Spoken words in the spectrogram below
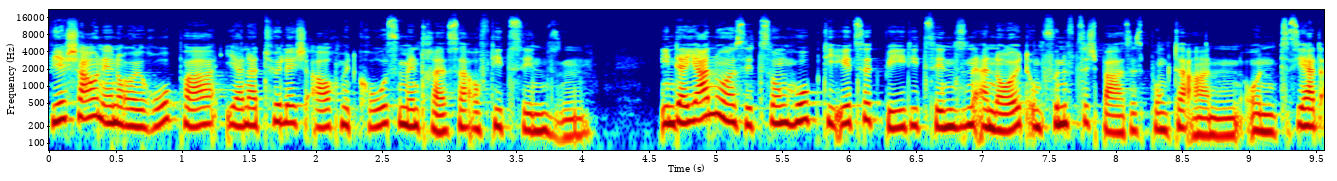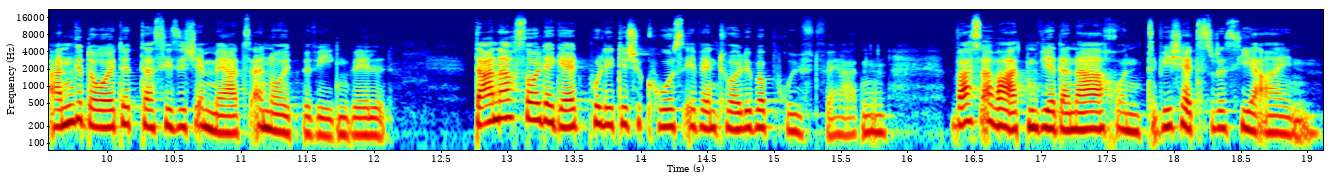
Wir schauen in Europa ja natürlich auch mit großem Interesse auf die Zinsen. In der Januarsitzung hob die EZB die Zinsen erneut um 50 Basispunkte an und sie hat angedeutet, dass sie sich im März erneut bewegen will. Danach soll der geldpolitische Kurs eventuell überprüft werden. Was erwarten wir danach und wie schätzt du das hier ein?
